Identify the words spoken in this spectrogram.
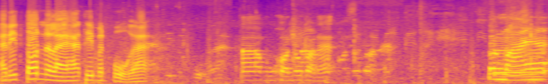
อันนี้ต้นอะไรฮะที่มันปลูกฮะอ่าผมขอดูก่อนนะต้นไม้ฮะ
